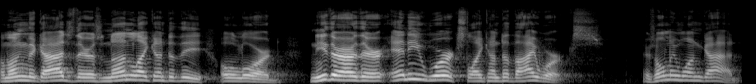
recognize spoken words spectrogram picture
Among the gods there is none like unto thee, O Lord, neither are there any works like unto thy works. There's only one God.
